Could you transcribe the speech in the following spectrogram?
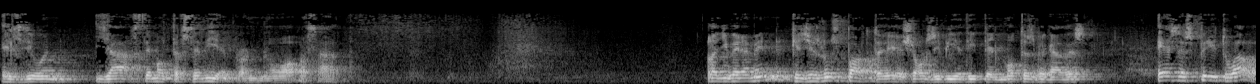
ells diuen ja estem al tercer dia però no ha passat. L'alliberament que Jesús porta i això els havia dit ell moltes vegades és espiritual.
